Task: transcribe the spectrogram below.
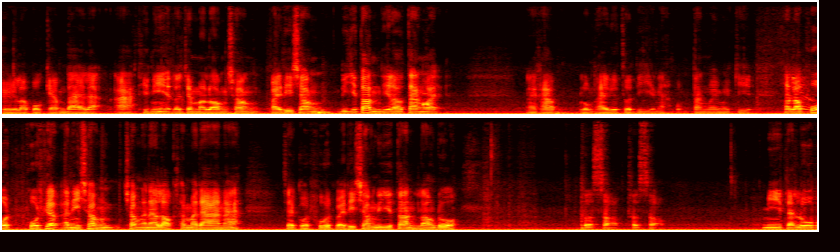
คือเราโปรแกรมได้แล้ว อะทีนี้เราจะมาลองช่องไปที่ช่องดิจิตอลที่เราตั้งไว้ นะครับลงท้ายด้วยตัวดีนะ ผมตั้งไว้เมื่อกี้ ถ้าเราพูดพูดเครื่องอันนี้ช่องช่องอนาล็อกธรรมดานะ จะกดพูดไปที่ช่องดิจิตอลลองดู ทดสอบทดสอบ มีแต่รูป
